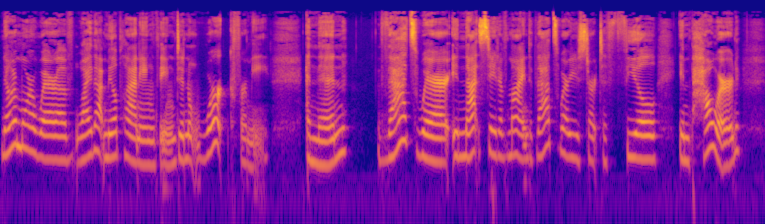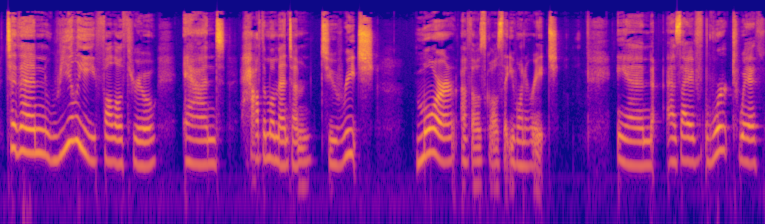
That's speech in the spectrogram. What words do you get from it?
Now I'm more aware of why that meal planning thing didn't work for me. And then that's where, in that state of mind, that's where you start to feel empowered to then really follow through and have the momentum to reach more of those goals that you want to reach. And as I've worked with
